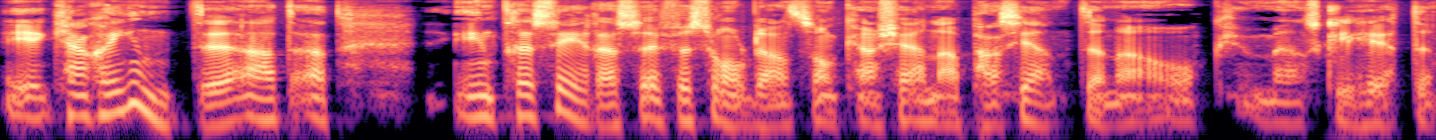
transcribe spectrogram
Eh, kanske inte att, att intressera sig för sådant som kan tjäna patienterna och mänskligheten.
